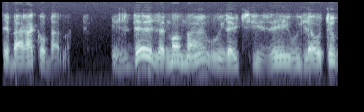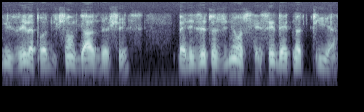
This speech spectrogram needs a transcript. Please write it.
c'est Barack Obama. Et dès le moment où il a utilisé, où il a autorisé la production de gaz de schiste, ben, les États-Unis ont cessé d'être notre client.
